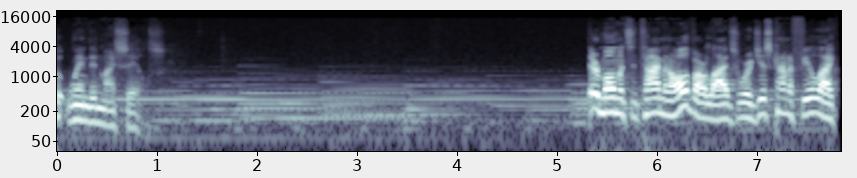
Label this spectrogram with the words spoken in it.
put wind in my sails. There are moments in time in all of our lives where we just kind of feel like,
